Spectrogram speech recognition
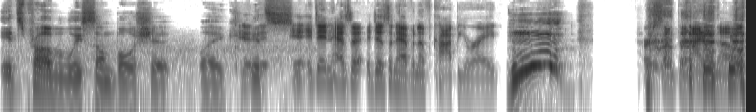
it's probably some bullshit. Like It, it's it, it didn't has a, it doesn't have enough copyright or something. I don't know.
